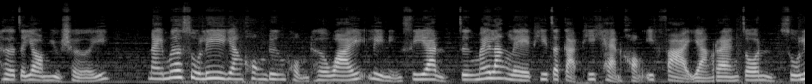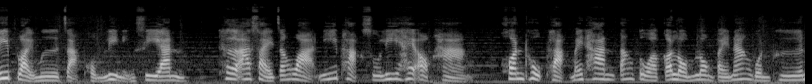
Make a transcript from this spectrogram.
เธอจะยอมอยู่เฉย ในเมื่อซูรี่ยังคงดึงผมเธอไว้หลี่หนิงเซียน จึงไม่ลังเลที่จะกัดที่แขนของอีกฝ่ายอย่างแรงจนซูรี่ปล่อยมือจากผมหลี่หนิงเซียน เธออาศัยจังหวะนี้ผลักซูรี่ให้ออกห่าง คนถูกผลักไม่ทันตั้งตัวก็ล้มลงไปนั่งบนพื้น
